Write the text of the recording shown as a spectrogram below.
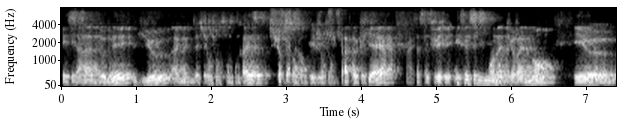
et ça a donné lieu à une notation 73 sur 100. Et j'en suis pas peu fier. Ça s'est fait excessivement naturellement et euh,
